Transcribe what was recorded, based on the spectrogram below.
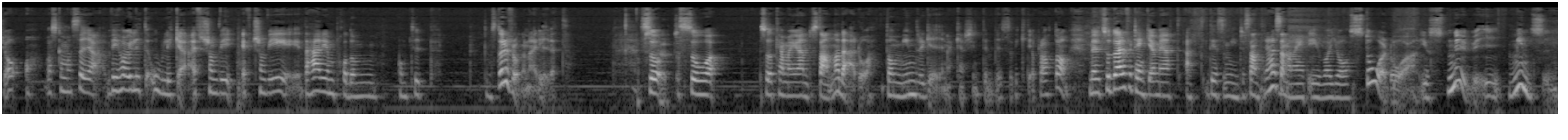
ja, vad ska man säga? Vi har ju lite olika eftersom vi, eftersom vi är, det här är en podd om, om typ de större frågorna i livet. Så, Absolut. så, så kan man ju ändå stanna där då. De mindre grejerna kanske inte blir så viktiga att prata om. Men så därför tänker jag mig att, att det som är intressant i det här sammanhanget är ju vad jag står då just nu i min syn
